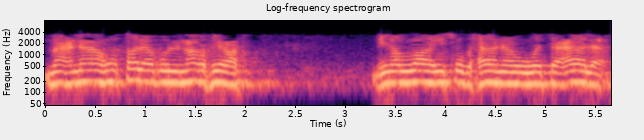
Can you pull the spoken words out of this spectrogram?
معناه طلب المغفرة من الله سبحانه وتعالى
